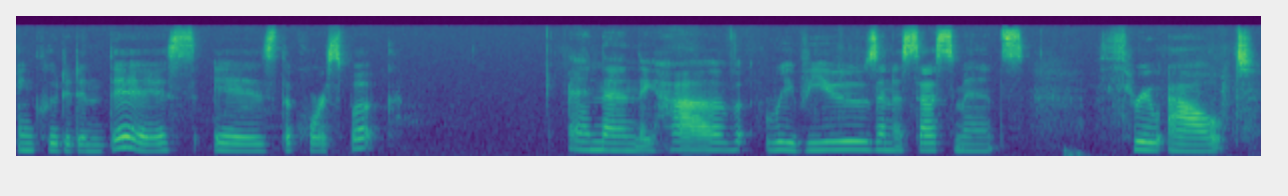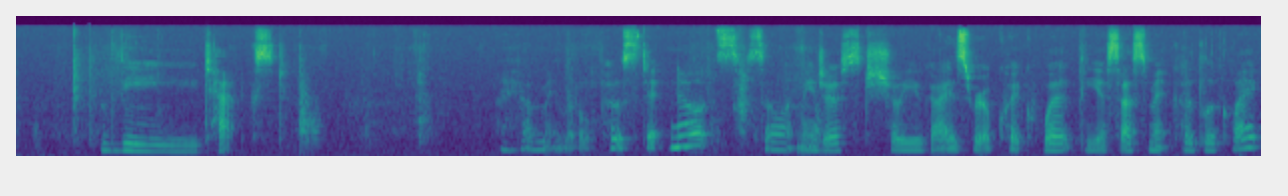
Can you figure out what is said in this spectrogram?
included in this is the course book. And then they have reviews and assessments throughout the text. I have my little post-it notes, so let me just show you guys real quick what the assessment could look like.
